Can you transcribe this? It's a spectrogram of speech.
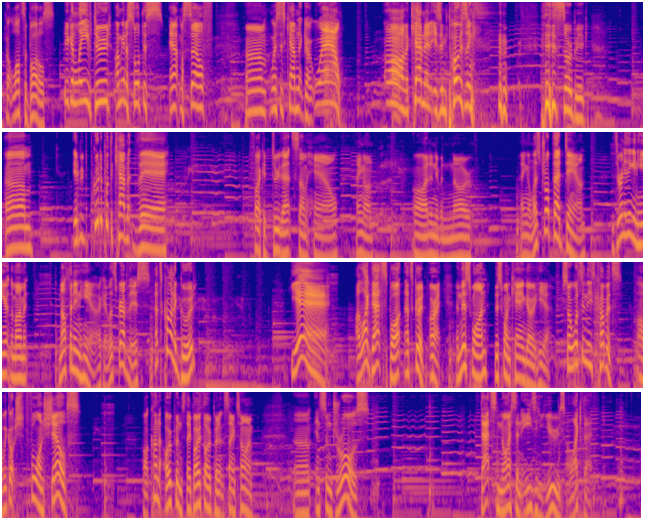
Got lots of bottles. You can leave, dude. I'm gonna sort this out myself. Um, where's this cabinet go? Wow! Oh, the cabinet is imposing. it is so big. Um, it'd be good to put the cabinet there. If I could do that somehow. Hang on. Oh, I didn't even know. Hang on, let's drop that down. Is there anything in here at the moment? Nothing in here. Okay, let's grab this. That's kind of good. Yeah! I like that spot. That's good. All right. And this one, this one can go here. So what's in these cupboards? Oh, we got full-on shelves. Oh, it kind of opens. They both open at the same time. Um, and some drawers. That's nice and easy to use. I like that.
